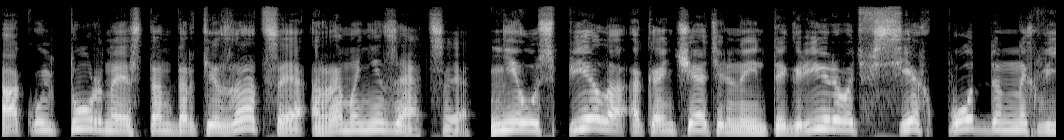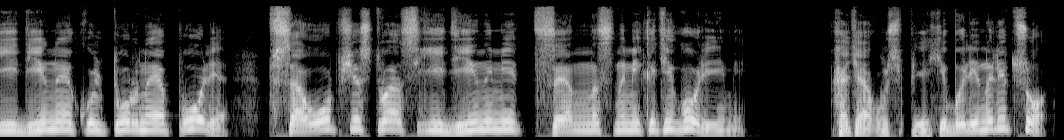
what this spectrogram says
а культурная стандартизация, романизация не успела окончательно интегрировать всех подданных в единое культурное поле, в сообщество с едиными ценностными категориями. Хотя успехи были налицо –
